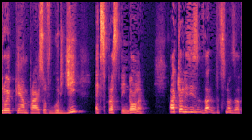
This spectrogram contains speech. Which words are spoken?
European price of good G expressed in dollar. Actually, this, that, it's not that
